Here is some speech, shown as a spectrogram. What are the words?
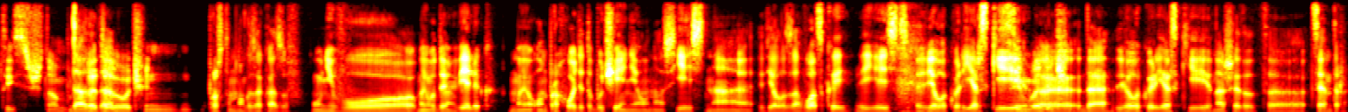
тысяч там. Да, да, Это да. очень просто много заказов. У него, мы ему даем велик, мы, он проходит обучение, у нас есть на велозаводской, есть велокурьерский, э, да, велокурьерский наш этот э, центр.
